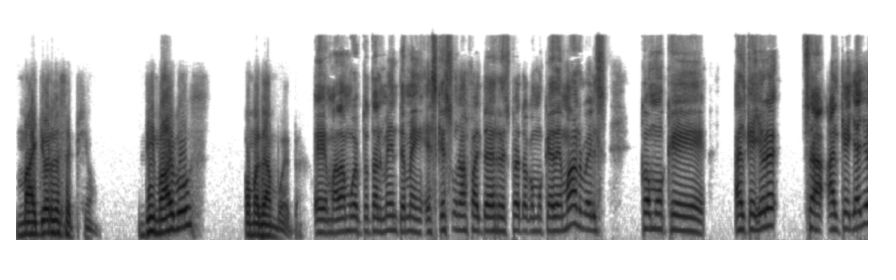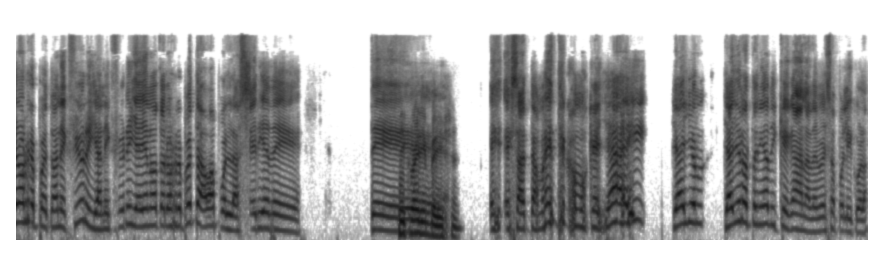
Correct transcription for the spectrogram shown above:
mayor decepción? ¿The Marvels o Madame Web? Madame Web totalmente, men. Es que es una falta de respeto, como que de Marvels, como que al que yo le, o sea, al que ya yo no respeto a Nick Fury, y a Nick Fury ya yo no te lo respetaba por la serie de, Secret de, Invasion. e- exactamente, como que ya ahí, ya yo, ya yo no tenía ni qué gana de ver esa película.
